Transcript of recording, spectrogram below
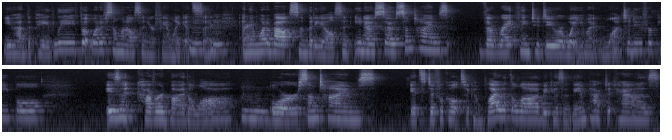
you had the paid leave, but what if someone else in your family gets sick? And then what about somebody else? And you know, so sometimes the right thing to do or what you might want to do for people isn't covered by the law, or sometimes it's difficult to comply with the law because of the impact it has.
